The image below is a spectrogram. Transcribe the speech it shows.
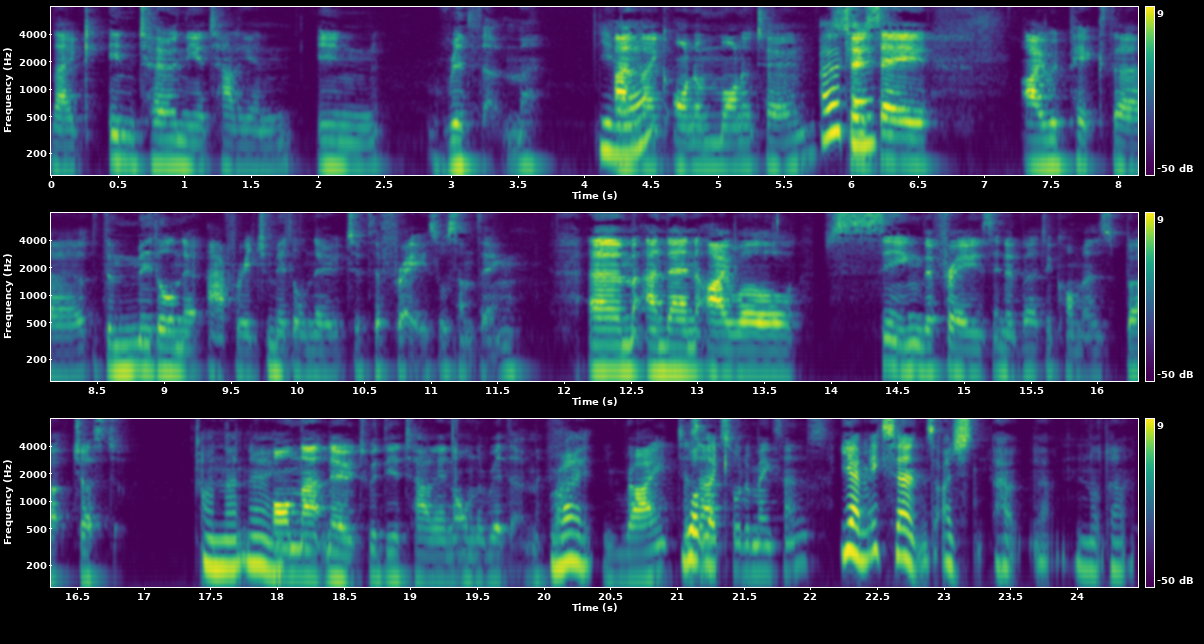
like intone the Italian in rhythm Yeah, and like on a monotone. Okay. So say I would pick the the middle note, average middle note of the phrase or something, um, and then I will sing the phrase in inverted commas, but just on that note, on that note with the Italian on the rhythm. right? Right? Does What, that like- sort of make sense? Yeah, it makes sense. I just have uh, not done it.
